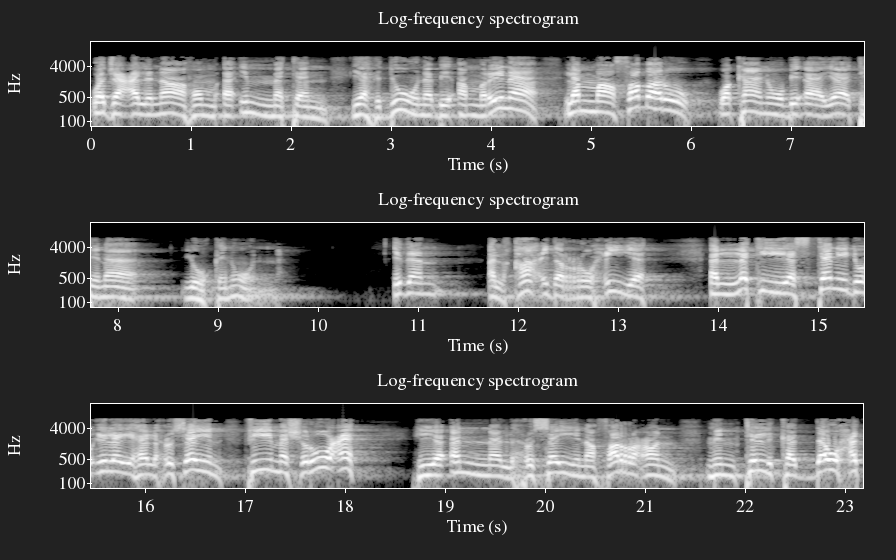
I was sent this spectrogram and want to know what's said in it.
وجعلناهم أئمة يهدون بأمرنا لما صبروا وكانوا بآياتنا يوقنون. اذا القاعدة الروحية التي يستند إليها الحسين في مشروعه هي أن الحسين فرع من تلك الدوحة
